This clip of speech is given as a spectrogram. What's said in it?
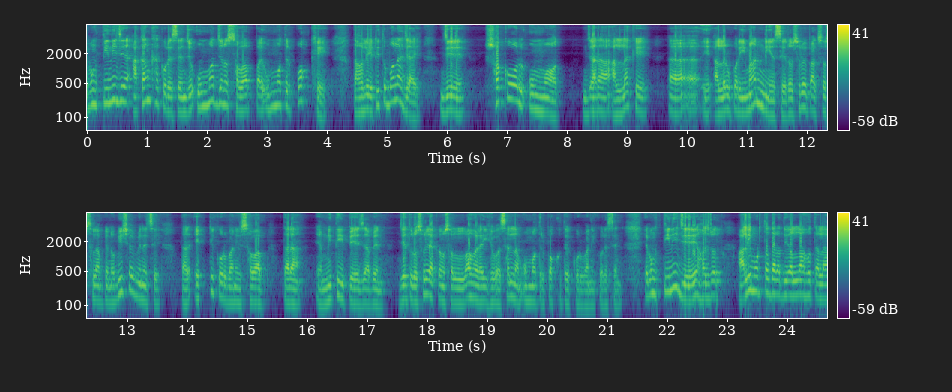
এবং তিনি যে আকাঙ্ক্ষা করেছেন যে উম্মত যেন স্বভাব পায় উম্মতের পক্ষে, তাহলে এটি তো বলা যায় যে সকল উম্মত যারা আল্লাহকে আল্লাহর উপর ইমান নিয়েছে, রসুল পাকসাল্লামকে নবী হিসেবে মেনেছে, তার একটি কোরবানির স্বভাব তারা এমনিতেই পেয়ে যাবেন। যেহেতু রসুল আকরম সাল্লাহ উম্মতের পক্ষ থেকে কোরবানি করেছেন এবং তিনি যে হজরত আলী মোর্তাদা রদি আল্লাহ তালা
